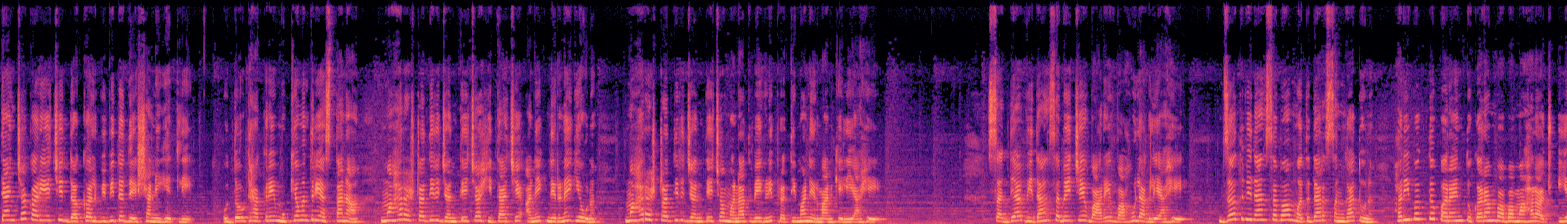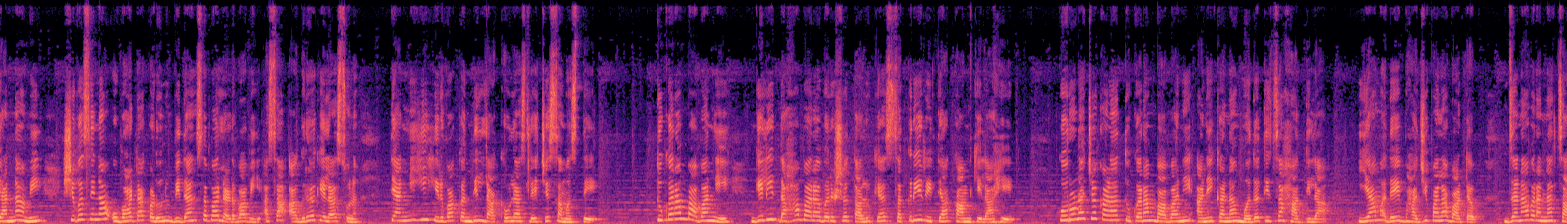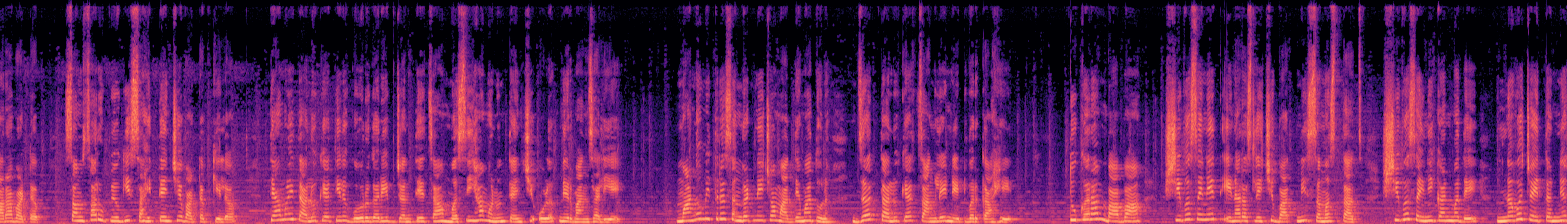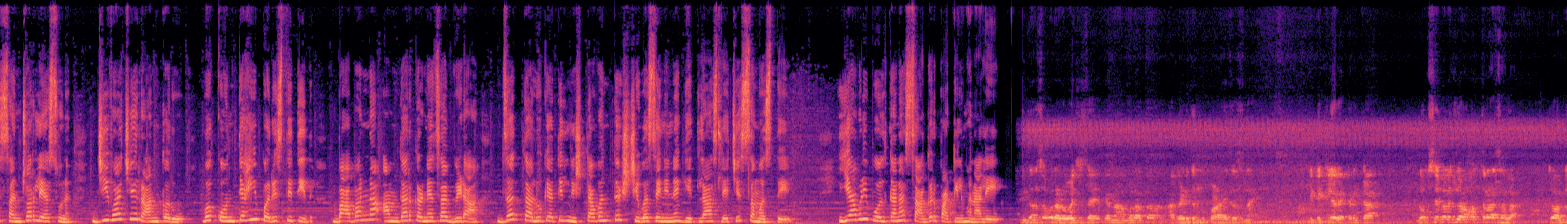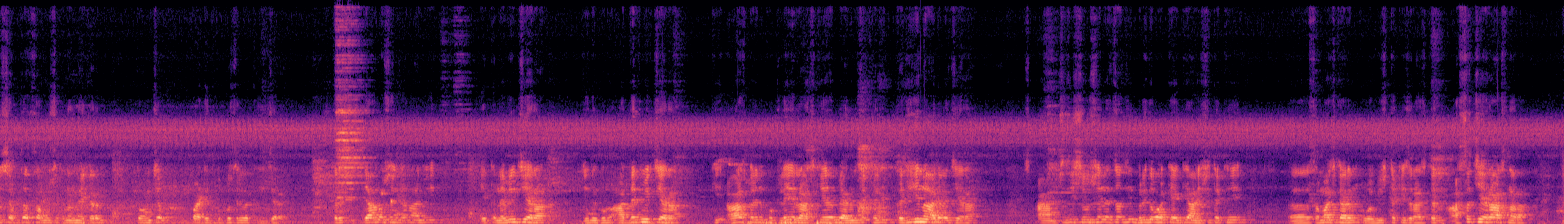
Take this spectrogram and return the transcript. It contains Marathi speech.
त्यांच्या कार्याची दखल विविध देशांनी घेतली. उद्धव ठाकरे मुख्यमंत्री असताना महाराष्ट्रातील जनतेच्या हिताचे अनेक निर्णय घेऊन महाराष्ट्रातील जनतेच्या मनात वेगळी प्रतिमा निर्माण केली आहे. सध्या विधानसभेचे वारे वाहू लागले आहे. जत विधानसभा मतदारसंघातून हरिभक्त परायण तुकाराम बाबा महाराज यांना आम्ही शिवसेना उभाटाकडून विधानसभा लढवावी असा आग्रह केला असून त्यांनीही हिरवा कंदील दाखवला असल्याचे समजते. तुकाराम बाबांनी गेली दहा बारा वर्ष तालुक्यात सक्रियरित्या काम केलं आहे. कोरोनाच्या काळात तुकाराम बाबांनी अनेकांना मदतीचा हात दिला. यामध्ये भाजीपाला वाटप जनावरांना चारा वाटप संसार उपयोगी साहित्यांचे वाटप केलं. त्यामुळे तालुक्यातील गोरगरीब जनतेचा मसिहा म्हणून त्यांची ओळख निर्माण झाली आहे. मानवमित्र संघटनेच्या माध्यमातून जत तालुक्यात चांगले नेटवर्क आहे. तुकाराम बाबा शिवसेनेत येणार असल्याची बातमी समजताच शिवसैनिकांमध्ये नवचैतन्य संचारले असून जीवाचे रान करू व कोणत्याही परिस्थितीत बाबांना आमदार करण्याचा विडा जत तालुक्यातील निष्ठावंत शिवसेनेने घेतला असल्याचे समजते. यावेळी बोलताना सागर पाटील म्हणाले विधानसभा लढवायचीच आहे कारण आम्हाला आता आघाडी धरून पळायचंच नाही. हे डिक्लेअर आहे कारण का लोकसभेला जो आम्हाला त्रास झाला तो आम्ही शब्दात सांगू शकणार नाही कारण तो आमच्या पाठीत बसलेला टीचर आहे. तर त्या अनुषंगानं आम्ही एक नवीन चेहरा जेणेकरून आध्यात्मिक चेहरा की आजपर्यंत कुठल्याही राजकीय बॅनरच्या खाली कधीही न आलेला चेहरा आमची जी शिवसेनेचं जे ब्रीदवाक्य आहे की ऐंशी टक्के समाजकारण व वीस टक्केच राजकारण असा चेहरा असणारा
